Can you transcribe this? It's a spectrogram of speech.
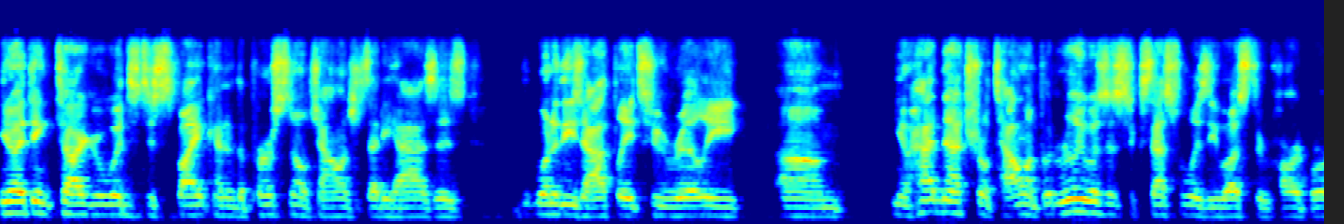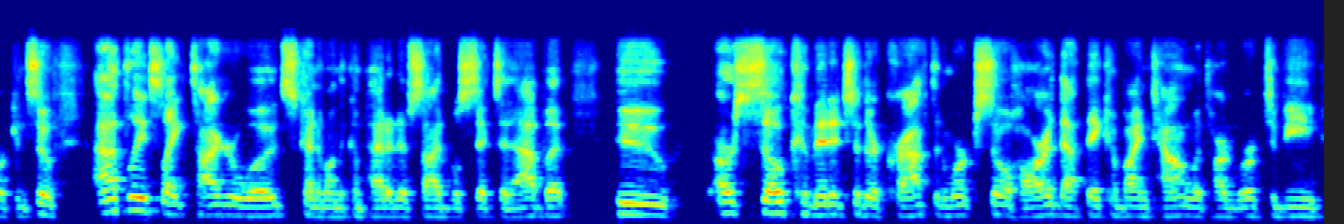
you know, I think Tiger Woods, despite kind of the personal challenges that he has, is one of these athletes who really, um, you know, had natural talent, but really was as successful as he was through hard work. And so athletes like Tiger Woods, kind of on the competitive side, will stick to that, but who are so committed to their craft and work so hard that they combine talent with hard work to be,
